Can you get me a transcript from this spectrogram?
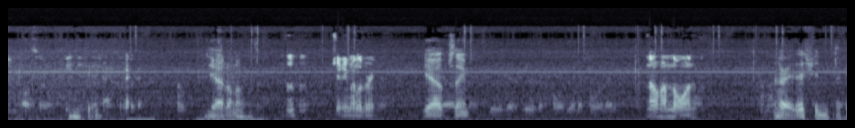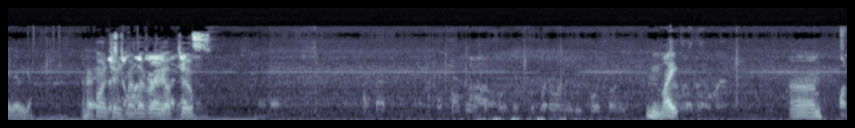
you also Okay. Yeah, I don't know. Changing my livery. Yeah, same. No, I'm the one. Alright, this should, okay, there we go. I Alright. want to change my wanna livery up too. that's- I thought, I thought Capital was the fourth. It's what I wanted to be 420. Might. Like, Um, One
